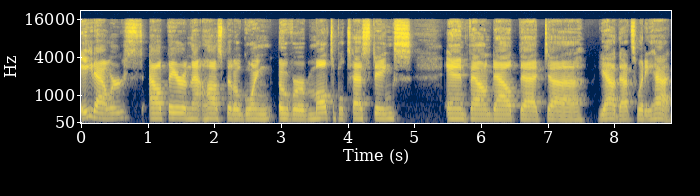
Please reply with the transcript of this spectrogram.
eight hours out there in that hospital going over multiple testings and found out that uh, yeah that's what he had.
